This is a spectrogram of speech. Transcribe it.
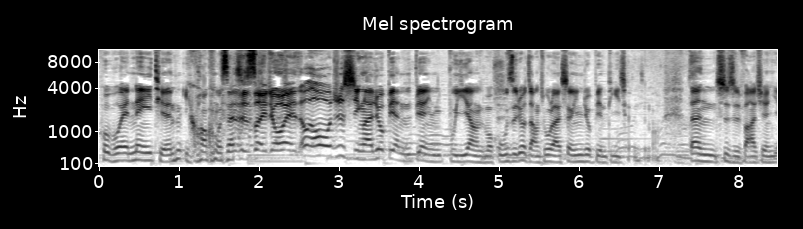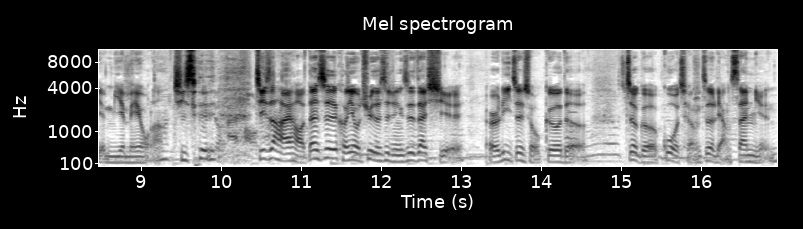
会不会那一天 一跨过三十岁就会，哦，就醒来就变变不一样，什么胡子就长出来，声音就变低沉，什么？但事实发现也也没有啦，其实其实还好。但是很有趣的事情是在写《而立》这首歌的这个过程，这两三年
